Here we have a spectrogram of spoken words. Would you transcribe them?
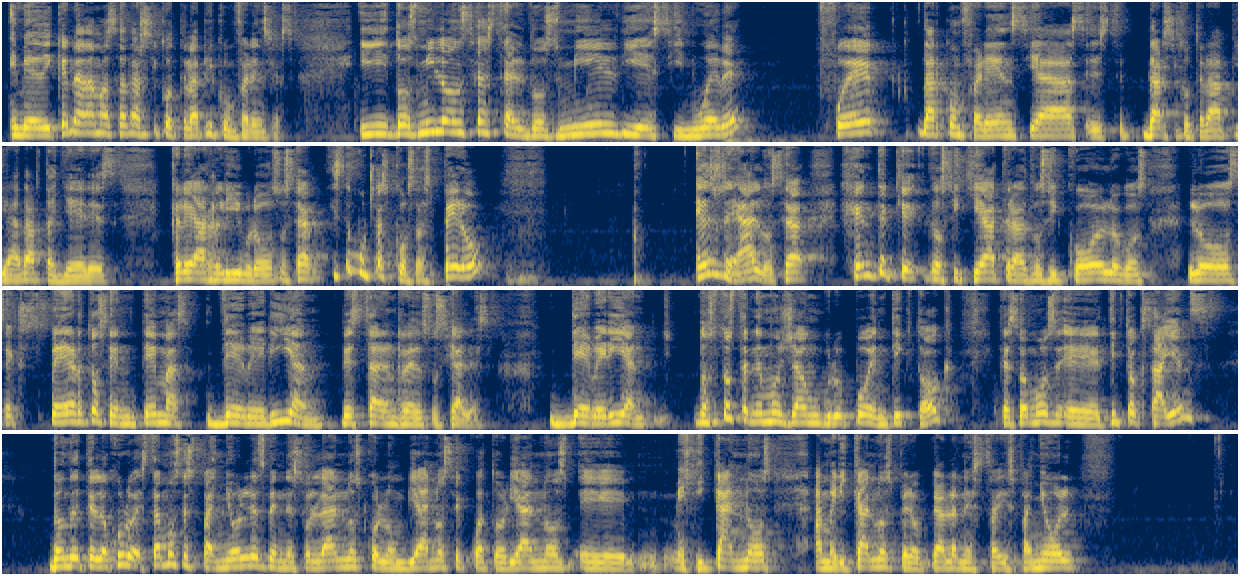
y me dediqué nada más a dar psicoterapia y conferencias. Y 2011 hasta el 2019 fue dar conferencias, este, dar psicoterapia, dar talleres, crear libros, o sea, hice muchas cosas, pero es real, o sea, gente que los psiquiatras, los psicólogos, los expertos en temas deberían de estar en redes sociales. Deberían. Nosotros tenemos ya un grupo en TikTok que somos eh, TikTok Science, donde te lo juro, estamos españoles, venezolanos, colombianos, ecuatorianos, eh, mexicanos, americanos, pero que hablan español,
